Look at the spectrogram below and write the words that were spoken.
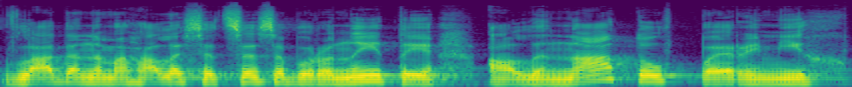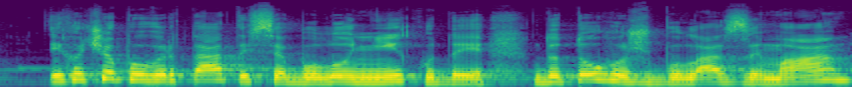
Влада намагалася це заборонити, але натовп переміг. І, хоча повертатися було нікуди, до того ж була зима,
